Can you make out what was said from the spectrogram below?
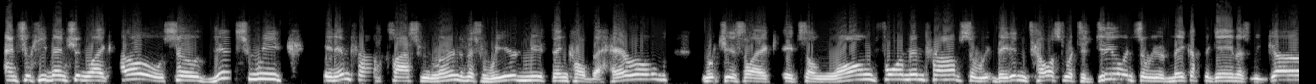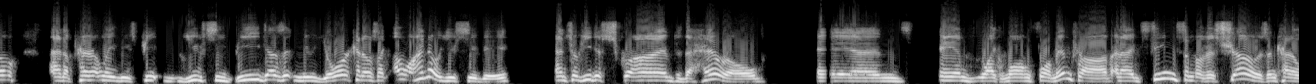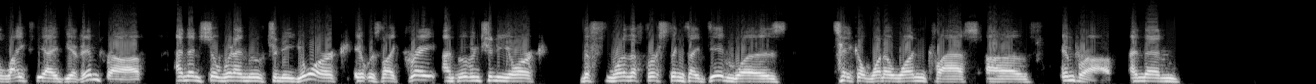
And so he mentioned like, oh, so this week in improv class, we learned this weird new thing called the Herald, which is like it's a long form improv. So we, they didn't tell us what to do, and so we would make up the game as we go. And apparently, these pe- UCB does it in New York, and I was like, oh, I know UCB. And so he described the Herald and and like long form improv, and I'd seen some of his shows and kind of liked the idea of improv. And then so when I moved to New York, it was like, great, I'm moving to New York the one of the first things I did was take a 101 class of improv, and then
